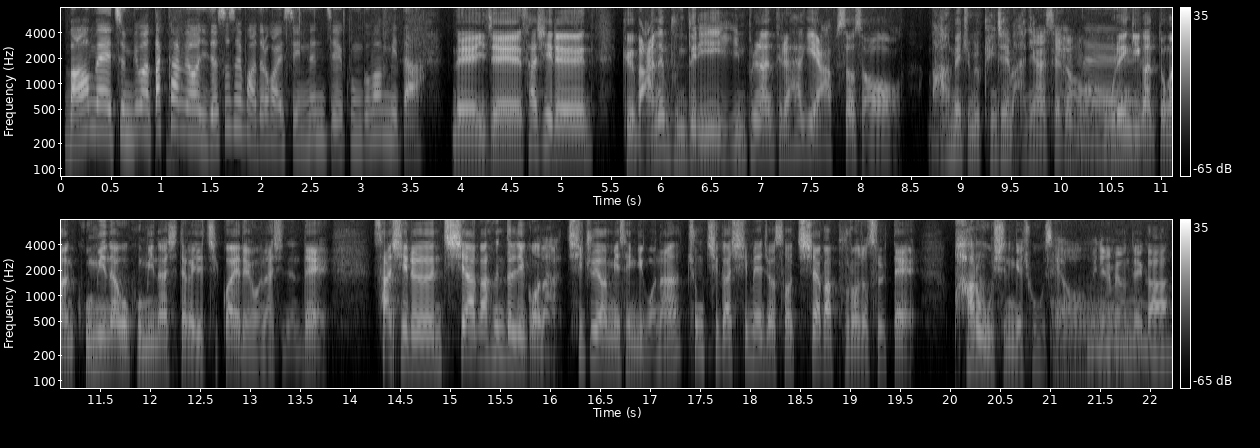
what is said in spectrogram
마음의 준비만 딱 하면 이제 수술 받으러 갈 수 있는지 궁금합니다. 네, 이제 사실은 그 많은 분들이 임플란트를 하기에 앞서서 마음의 준비를 굉장히 많이 하세요. 네. 오랜 기간 동안 고민하고 고민하시다가 이제 치과에 내원하시는데 사실은 치아가 흔들리거나 치주염이 생기거나 충치가 심해져서 치아가 부러졌을 때 바로 오시는 게 좋으세요. 오. 왜냐하면 내가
